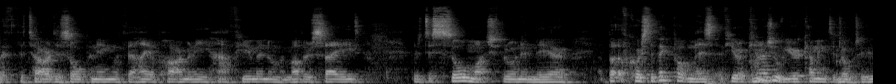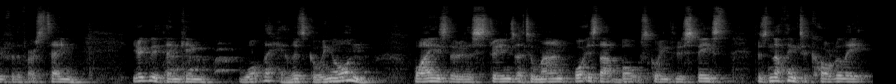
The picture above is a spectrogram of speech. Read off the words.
with the TARDIS opening with the Eye of Harmony, half human on my mother's side. There's just so much thrown in there. But of course, the big problem is if you're a casual viewer coming to Doctor Who for the first time, you're going to be thinking, what the hell is going on? Why is there this strange little man? What is that box going through space? There's nothing to correlate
